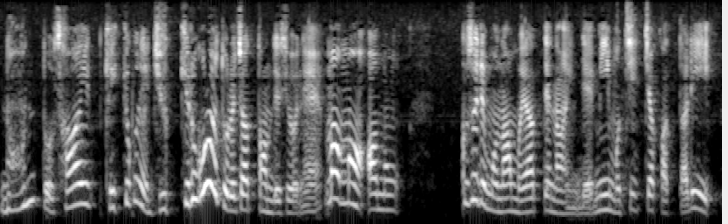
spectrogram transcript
なんと最、結局ね、10キロぐらい取れちゃったんですよね。まあまあ、あの、薬も何もやってないんで、身もちっちゃかったり、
